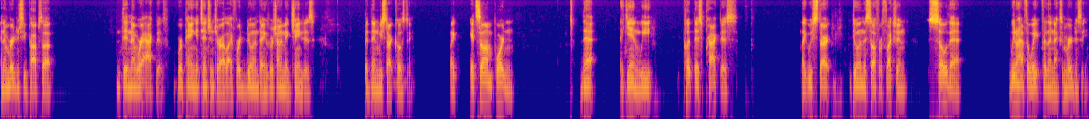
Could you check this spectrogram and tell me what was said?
an emergency pops up, then, then we're active. We're paying attention to our life. We're doing things. We're trying to make changes. But then we start coasting. Like it's so important that again, we put this practice, like we start doing the self reflection so that we don't have to wait for the next emergency.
